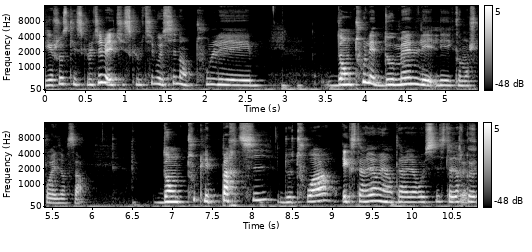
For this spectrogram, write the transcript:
quelque chose qui se cultive et qui se cultive aussi dans tous les dans tous les domaines les, les comment je pourrais dire ça? Dans toutes les parties de toi extérieures et intérieures aussi. C'est à dire que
